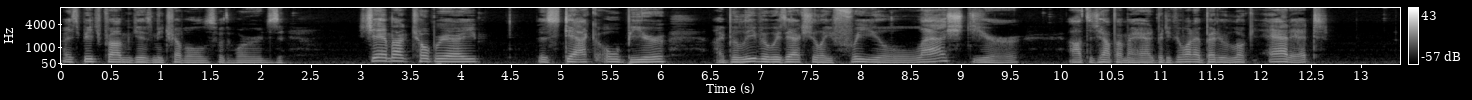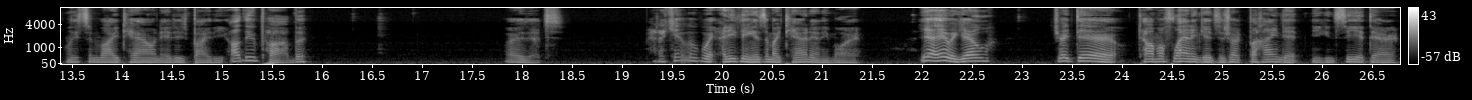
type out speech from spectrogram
My speech problem gives me troubles with words. Shamrock Topiary, the stack o beer. I believe it was actually free last year off the top of my head, but if you want a better look at it, at least in my town, it is by the other pub. Where is it? Man, I can't remember where anything is in my town anymore. Yeah, here we go. It's right there. Tom O'Flanagan's is right behind it. You can see it there.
